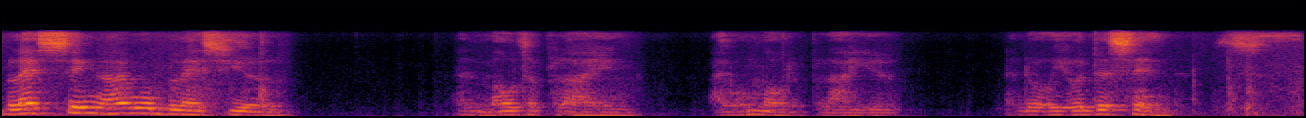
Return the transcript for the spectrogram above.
Blessing, I will bless you, and multiplying, I will multiply you, and all your descendants.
